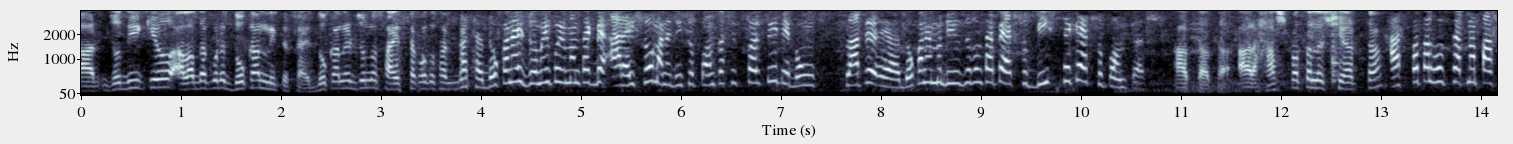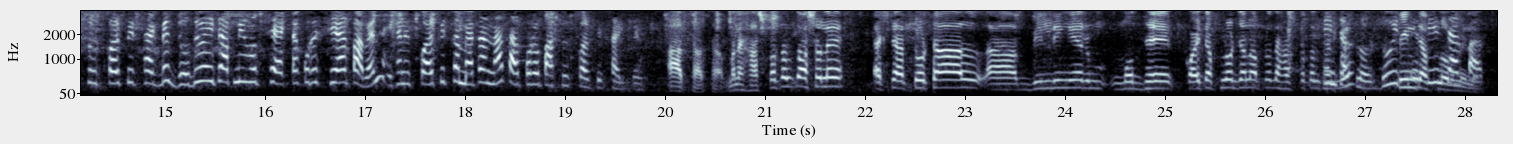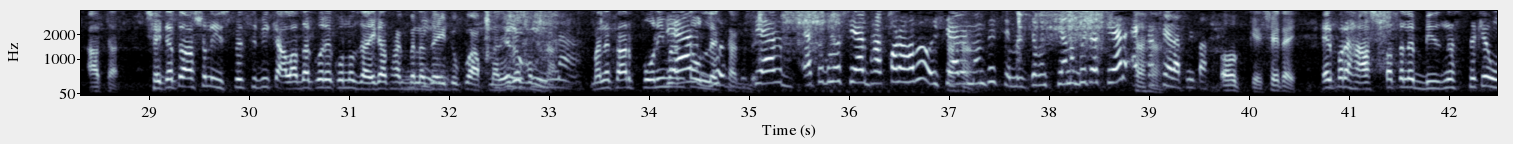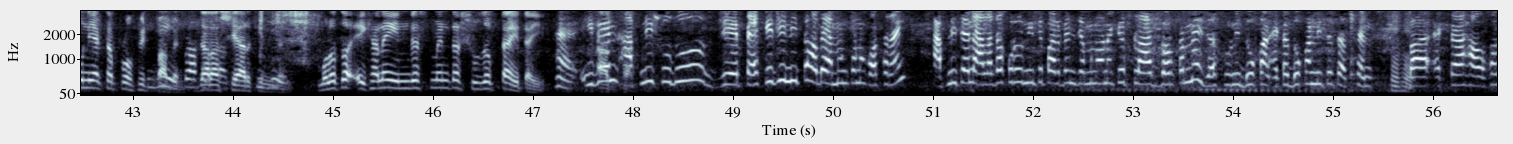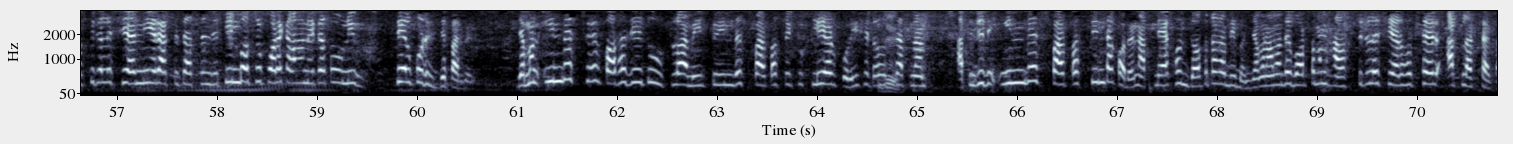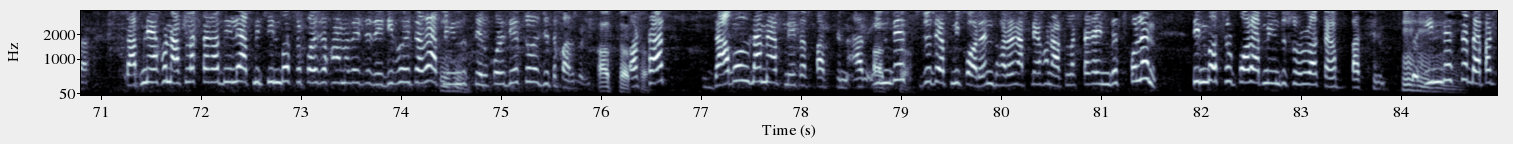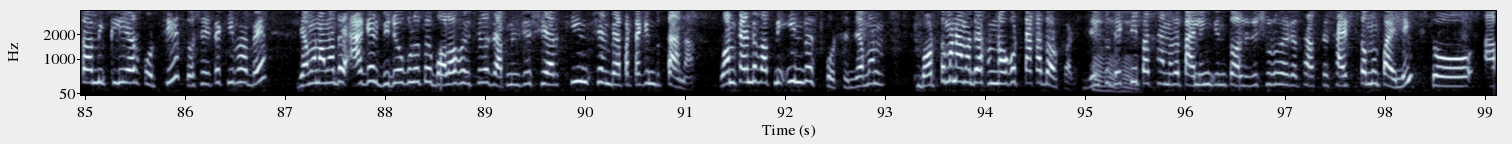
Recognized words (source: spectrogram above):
আর যদি কেউ আলাদা করে দোকান নিতে চায় দোকানের জন্য সাইজটা কত থাকবে? আচ্ছা দোকানের জমির পরিমাণ থাকবে আড়াইশো মানে দুইশো পঞ্চাশ স্কোয়ার ফিট এবং ফ্ল্যাটের দোকানের মধ্যে ইউজেবল থাকবে একশো বিশ থেকে একশো পঞ্চাশ। আচ্ছা আচ্ছা। আর হাসপাতালের শেয়ারটা? হাসপাতাল হচ্ছে আপনার পাঁচশো স্কোয়ার ফিট থাকবে। যদিও এটা আপনি হচ্ছে একটা করে শেয়ার পাবেন এখানে স্কোয়ার ফিটটা ম্যাটার না তারপরেও পাঁচশো স্কোয়ার ফিট থাকবে। আচ্ছা আচ্ছা। মানে হাসপাতাল তো আসলে একটা টোটাল বিল্ডিং এর মধ্যে কয়টা ফ্লোর জানো আপনাদের হাসপাতাল থাকবে? তিনটা floor, দুই- তিনটা তিন, ফ্লোর। আচ্ছা। সেটা তো আসলে স্পেসিফিক আলাদা করে কোনো জায়গা থাকবে না যে এইটুকু আপনার এরকম না। মানে তার পরিমাণটা উল্লেখ থাকবে শেয়ার এতগুলো শেয়ার ভাগ করা হবে ওই শেয়ারের। মধ্যে মানে যেমন ছিয়ানব্বইটা শেয়ার একটা। শেয়ার আপনি পাচ্ছেন ওকে সেটাই এরপরে হাসপাতালের বিজনেস থেকে উনি একটা প্রফিট পাবেন যারা শেয়ার। কিনবেন মূলত এখানে ইনভেস্টমেন্টের সুযোগটা এটাই হ্যাঁ ইভেন আচ্ছা। আপনি শুধু যে প্যাকেজই নিতে হবে এমন কোনো কথা নাই আপনি চাইলে আলাদা করেও নিতে পারবেন। যেমন অনেকের ফ্ল্যাট দরকার নেই জাস্ট উনি দোকান একটা দোকান নিতে চাচ্ছেন বা একটা হসপিটালে শেয়ার নিয়ে রাখতে চাচ্ছেন যে তিন বছর পরে কারণ এটা তো উনি সেল করে দিতে পারবেন। যেমন ইনভেস্টের কথা যেহেতু উঠল আমি একটু ইনভেস্ট পারপাসটা একটু ক্লিয়ার করি সেটা হচ্ছে আপনার আপনি যদি ইনভেস্ট পারপাস চিন্তা করেন আপনি এখন যত টাকা দিবেন যেমন আমাদের বর্তমান হসপিটালের শেয়ার হচ্ছে আট লাখ টাকা। তো আপনি এখন আট লাখ টাকা দিলে আপনি তিন বছর পরে যখন আমাদের এটা রেডি হয়ে যাবে আপনি কিন্তু সেল করে দিয়ে চলে যেতে পারবেন। আচ্ছা আচ্ছা। অর্থাৎ ডাবল দামে আপনি এটা পাচ্ছেন। আর আচ্ছা। ইনভেস্ট যদি আপনি করেন ধরেন আপনি এখন আট লাখ টাকা ইনভেস্ট করলেন তিন বছর পরে আপনি কিন্তু ষোলো লাখ টাকা পাচ্ছেন। তো ইনভেস্টের ব্যাপারটা আমি ক্লিয়ার করছি। তো সেটা কীভাবে? যেমন আমাদের আগের ভিডিওগুলোতে বলা হয়েছিল যে আপনি যে শেয়ার কিনছেন ব্যাপারটা কিন্তু তা না। ওয়ান কাইন্ড অফ আপনি ইনভেস্ট করছেন। যেমন বর্তমানে আমাদের এখন নগদ টাকা দরকার। যেহেতু দেখতেই পাচ্ছেন আমাদের পাইলিং কিন্তু অলরেডি শুরু হয়ে গেছে আজকে ষাটতম পাইলিং তো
